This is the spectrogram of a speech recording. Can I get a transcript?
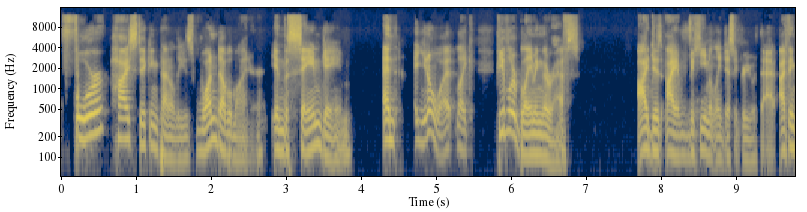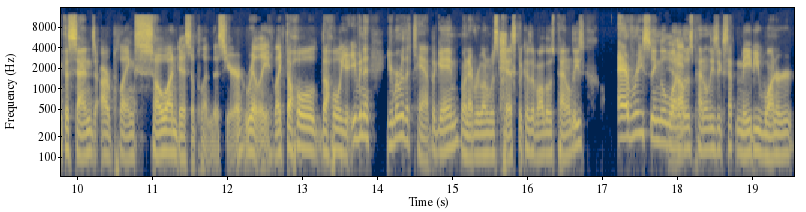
four high sticking penalties, one double minor in the same game. And you know what? Like people are blaming the refs. I did. I vehemently disagree with that. I think the Sens are playing so undisciplined this year. Really, like the whole the whole year. Even if, you remember the Tampa game when everyone was pissed because of all those penalties. Every single one of those penalties, except maybe one or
